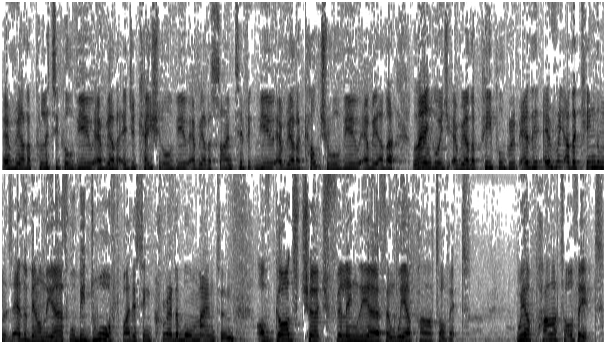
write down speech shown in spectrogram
every other political view, every other educational view, every other scientific view, every other cultural view, every other language, every other people group, every, every other kingdom that's ever been on the earth will be dwarfed by this incredible mountain of God's church filling the earth, and we are part of it. We are part of it.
